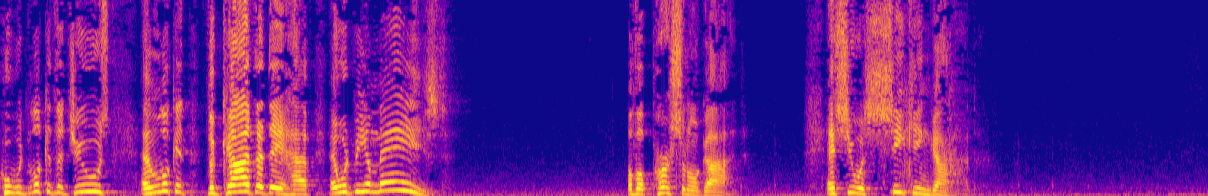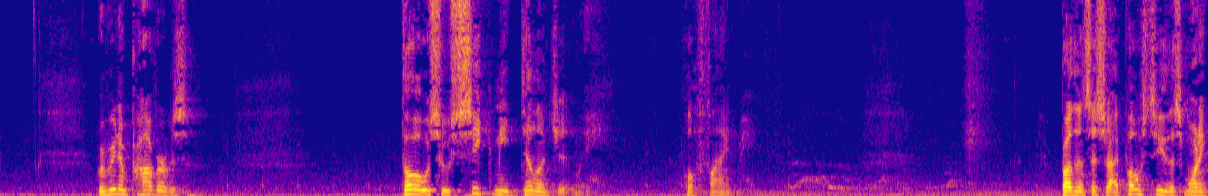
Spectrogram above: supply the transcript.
who would look at the Jews and look at the God that they have and would be amazed of a personal God. And she was seeking God. We read in Proverbs those who seek me diligently will find me. Brother and sister, I post to you this morning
